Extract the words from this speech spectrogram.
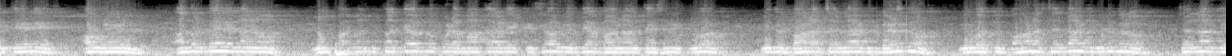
ಅಂತೇಳಿ ಅವ್ರು ಹೇಳಿದ್ರು. ಅದ್ರ ಮೇಲೆ ನಾನು ನಮ್ಮ ನನ್ನ ತಂದೆಯವ್ರನ್ನೂ ಕೂಡ ಮಾತಾಡಿ ಕಿಶೋರ್ ವಿದ್ಯಾಭವನ ಅಂತ ಹೆಸರಿಟ್ಟು, ಇದು ಬಹಳ ಚೆನ್ನಾಗಿ ಬೆಳೆದು ಇವತ್ತು ಬಹಳ ಚೆನ್ನಾಗಿ ಹುಡುಗರು ಚೆನ್ನಾಗಿ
